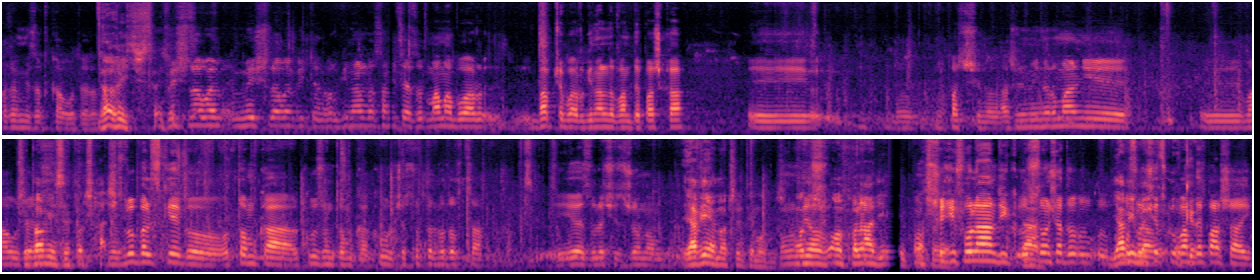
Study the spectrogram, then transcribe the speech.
Jak mnie zatkało teraz. No widzisz, to- Myślałem, myślałem i ten oryginalna samica, mama była, babcia była oryginalna wandepaszka. Yy, no, no patrzcie, no, aż mi normalnie yy, przypomnij sobie po czasie. z Lubelskiego, od Tomka, kuzyn Tomka, kurczę, super hodowca. Jezu, leci z żoną. Ja wiem o czym ty mówisz. On On, on, w Holandii On pracuje. siedzi w Holandii, Tak. sąsiad, ja Ja po wiem, sąsiedzku o- Van o- de Pasza i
